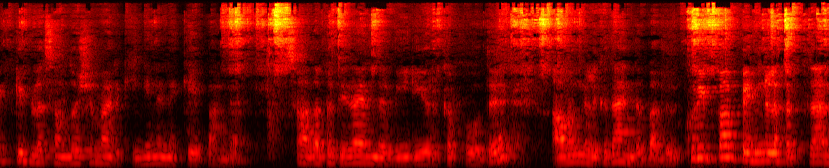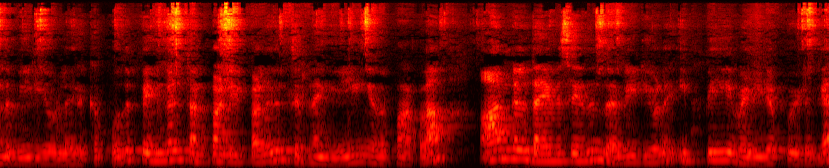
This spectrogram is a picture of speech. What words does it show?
எப்படி இவ்வளவு சந்தோஷமா இருக்கீங்கன்னு என்ன கேட்பாங்க. ஸோ அதை பத்தி தான் இந்த வீடியோ இருக்க போது அவங்களுக்கு தான் இந்த பதில். குறிப்பா பெண்களை பத்தி தான் இந்த வீடியோல இருக்க போது பெண்கள் தன்பாலிப்பாளர்கள் திருநங்கையும் இதை பார்க்கலாம். ஆண்கள் தயவு செய்து இந்த வீடியோல இப்பயே வெளியில போயிடுங்க.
